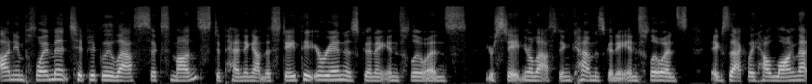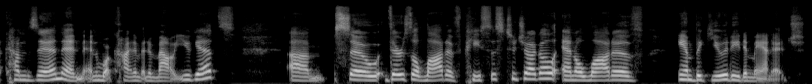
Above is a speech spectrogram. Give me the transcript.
unemployment typically lasts six months, depending on the state that you're in, is going to influence your state and your last income is going to influence exactly how long that comes in and, and what kind of an amount you get. Um, so there's a lot of pieces to juggle and a lot of ambiguity to manage.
